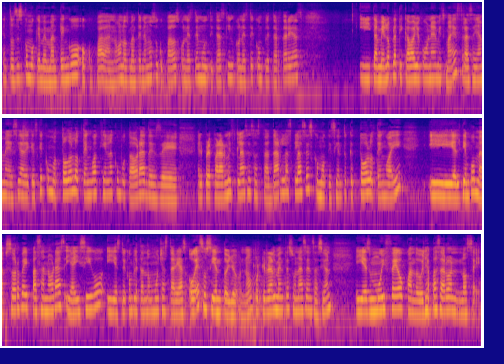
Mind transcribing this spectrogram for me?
Entonces como que me mantengo ocupada, ¿no? Nos mantenemos ocupados con este multitasking, con este completar tareas y también lo platicaba yo con una de mis maestras, ella me decía de que es que como todo lo tengo aquí en la computadora, desde el preparar mis clases hasta dar las clases, como que siento que todo lo tengo ahí y el tiempo me absorbe y pasan horas y ahí sigo y estoy completando muchas tareas, o eso siento yo, ¿no? Porque realmente es una sensación y es muy feo cuando ya pasaron, no sé,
